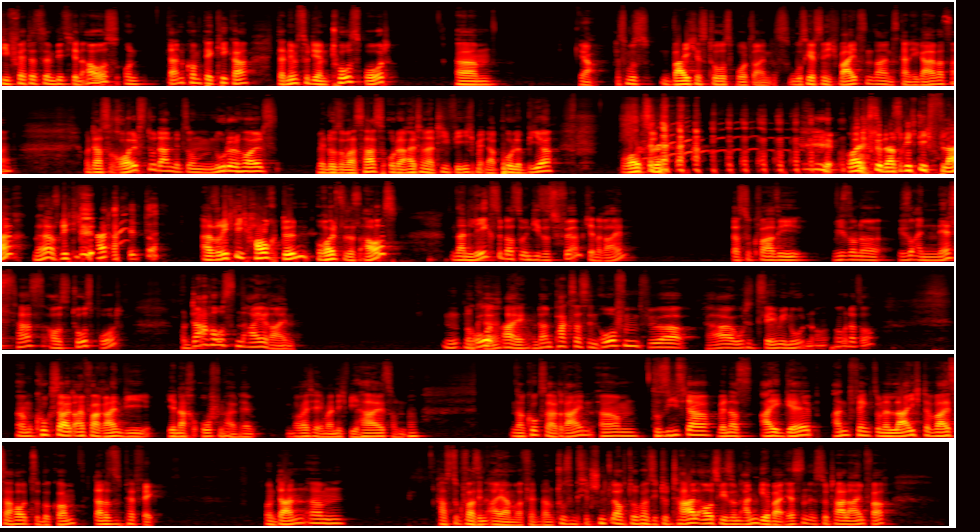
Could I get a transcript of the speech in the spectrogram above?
Die fettest du ein bisschen aus und dann kommt der Kicker. Dann nimmst du dir ein Toastbrot. Ähm, ja, es muss ein weiches Toastbrot sein. Das muss jetzt nicht Weizen sein, das kann egal was sein. Und das rollst du dann mit so einem Nudelholz, wenn du sowas hast, oder alternativ wie ich mit einer Pulle Bier, rollst du das, rollst du das richtig flach, ne, das richtig flach, Alter. also richtig hauchdünn, rollst du das aus und dann legst du das so in dieses Förmchen rein, dass du quasi wie so, eine, wie so ein Nest hast aus Toastbrot und da haust ein Ei rein. Ein, ein Okay. rohes Ei. Und dann packst du das in den Ofen für ja, gute 10 Minuten oder so. Ähm, guckst halt einfach rein, wie, je nach Ofen halt, ne? man weiß ja immer nicht, wie heiß und, ne? Und dann guckst du halt rein. Ähm, du siehst ja, wenn das Eigelb anfängt, so eine leichte weiße Haut zu bekommen, dann ist es perfekt. Und dann ähm, hast du quasi ein Eiermuffin. Dann tust du ein bisschen Schnittlauch drüber, sieht total aus wie so ein Angeberessen, ist total einfach.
